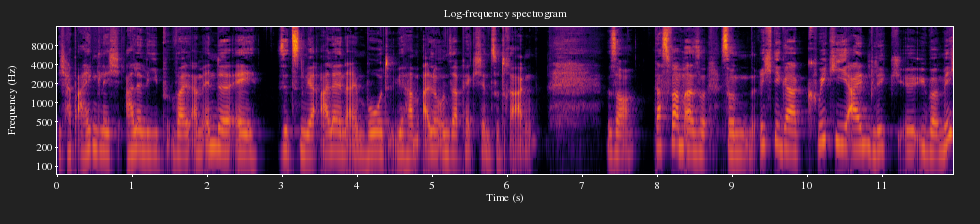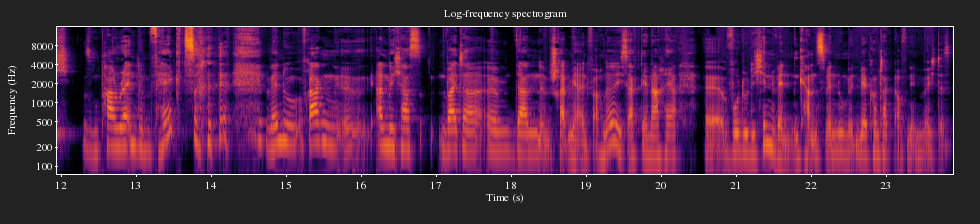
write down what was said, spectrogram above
ich habe eigentlich alle lieb, weil am Ende, ey, sitzen wir alle in einem Boot, wir haben alle unser Päckchen zu tragen. So, das war mal so, so ein richtiger Quickie-Einblick äh, über mich. So ein paar random Facts. Wenn du Fragen äh, an mich hast weiter, ähm, dann schreib mir einfach. Ne? Ich sag dir nachher, äh, wo du dich hinwenden kannst, wenn du mit mir Kontakt aufnehmen möchtest.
